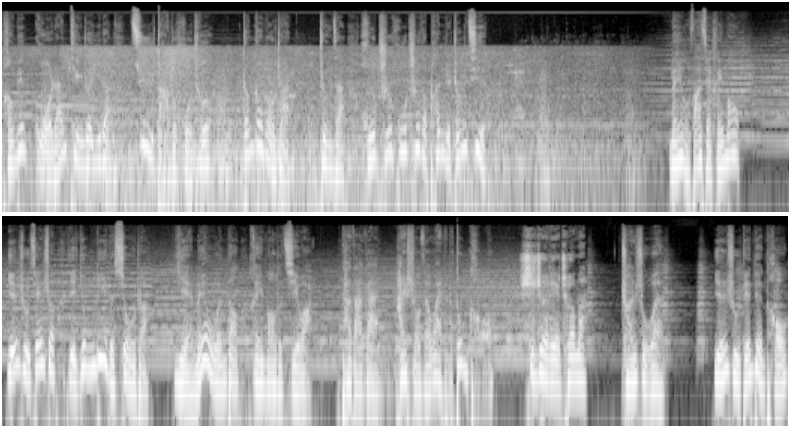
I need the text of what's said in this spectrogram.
旁边果然停着一辆巨大的火车，刚刚到站，正在呼哧呼哧地喷着蒸汽。没有发现黑猫。鼹鼠先生也用力地嗅着，也没有闻到黑猫的气味。他大概还守在外面的洞口。是这列车吗？船鼠问。鼹鼠点点头。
